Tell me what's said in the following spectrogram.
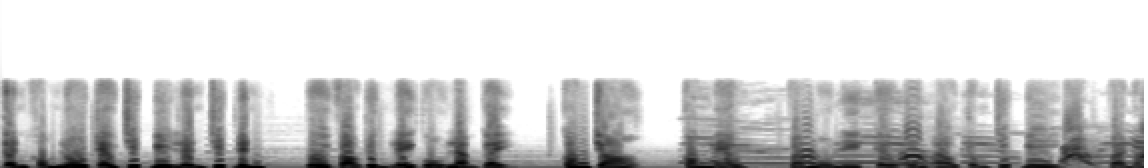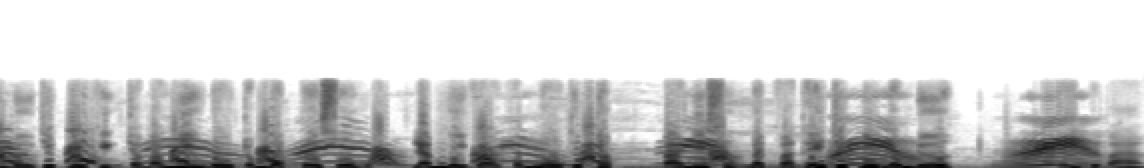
Tên khổng lồ treo chiếc bị lên chiếc đinh Rồi vào rừng lấy gỗ làm gậy Con chó, con mèo và Molly kêu ồn ào trong chiếc bị và đông đưa chiếc bị khiến cho bao nhiêu đồ trong bếp rơi xuống Làm người vợ khổng lồ thức giấc Bà đi xuống bếp và thấy chiếc bị đông đưa Chồng của bà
